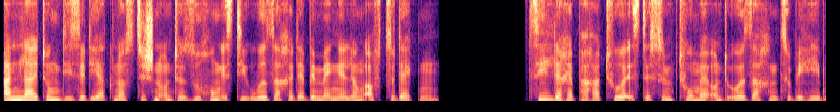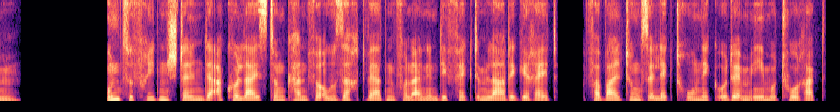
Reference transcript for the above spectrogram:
Anleitung dieser diagnostischen Untersuchung ist die Ursache der Bemängelung aufzudecken. Ziel der Reparatur ist es, Symptome und Ursachen zu beheben. Unzufriedenstellende Akkuleistung kann verursacht werden von einem Defekt im Ladegerät, Verwaltungselektronik oder im E-Motorrad.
